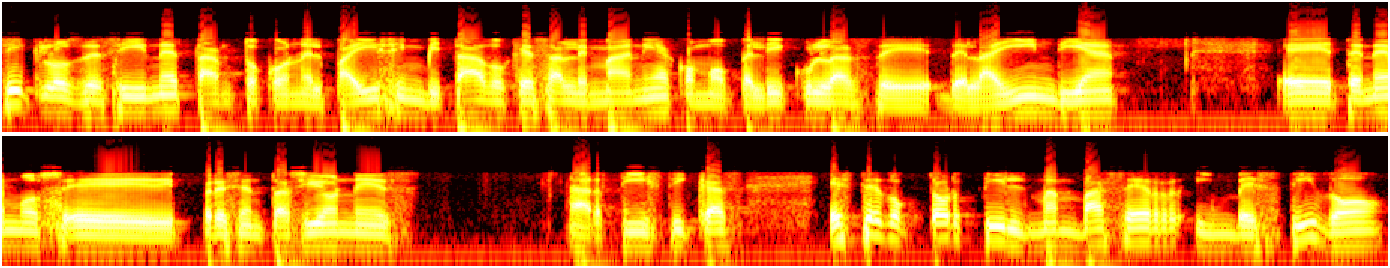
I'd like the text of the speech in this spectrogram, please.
ciclos de cine, tanto con el país invitado que es Alemania, como películas de, la India. Eh, tenemos eh, presentaciones artísticas. Este doctor Tillman va a ser investido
